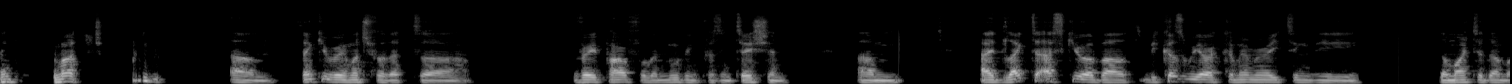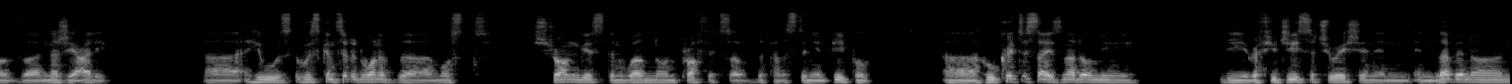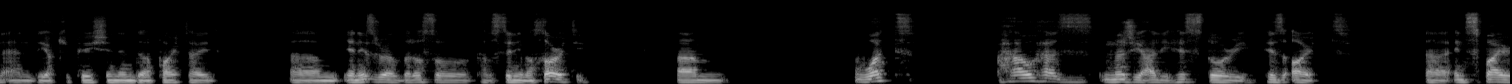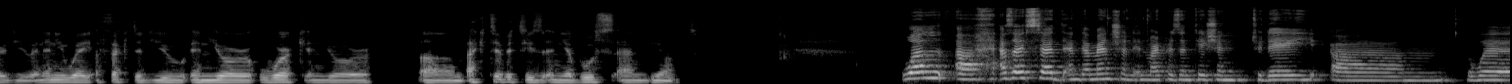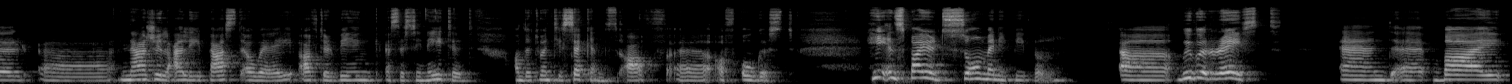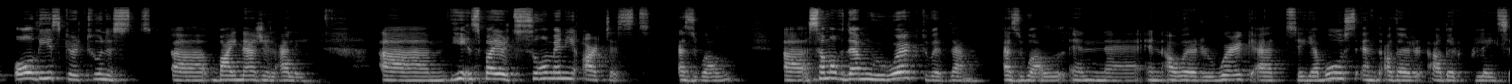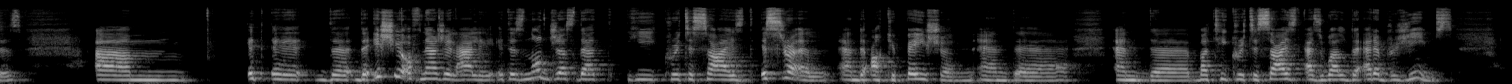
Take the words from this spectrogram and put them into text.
Thank you very much. um, thank you very much for that uh, very powerful and moving presentation. Um, I'd like to ask you about, because we are commemorating the the martyrdom of uh, Naji Ali. Uh, he was who was considered one of the most strongest and well-known prophets of the Palestinian people, uh, who criticized not only the refugee situation in, in Lebanon and the occupation and the apartheid um, in Israel, but also Palestinian Authority. Um, what, how has Naji Ali, his story, his art, uh, inspired you in any way affected you in your work in your um, activities in Yabus and beyond well uh, as i said and i mentioned in my presentation today um, where uh, Naji al-Ali passed away after being assassinated on the 22nd of, uh, of august he inspired so many people uh, we were raised and uh, by all these cartoonists uh, by Naji al-Ali. Um, he inspired so many artists as well. Uh, some of them we worked with them as well in uh, in our work at Yabus and other other places. Um, it, uh, the the issue of Naji al-Ali, it is not just that he criticized Israel and the occupation and uh, and uh, but he criticized as well the Arab regimes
